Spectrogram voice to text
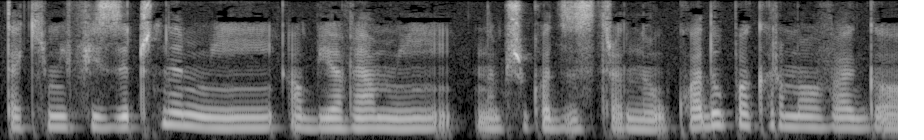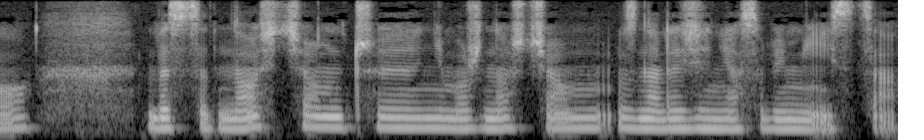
takimi fizycznymi objawami, na przykład ze strony układu pokarmowego, bezsennością czy niemożnością znalezienia sobie miejsca.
